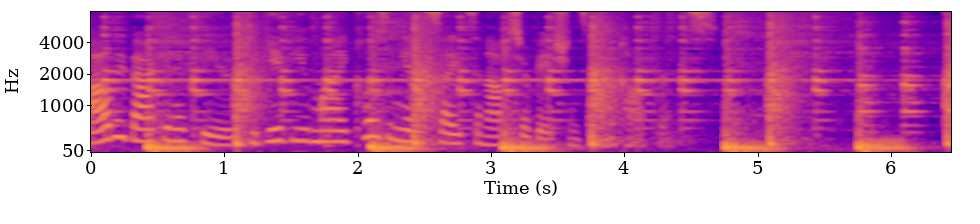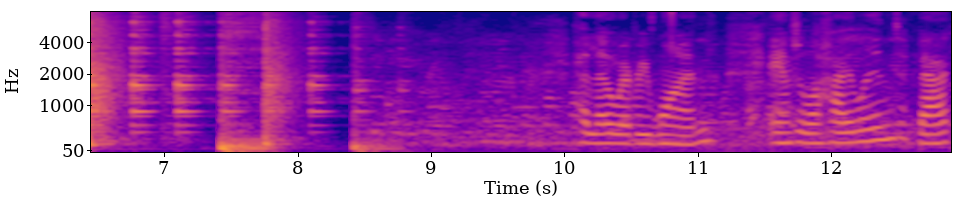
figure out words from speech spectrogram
I'll be back in a few to give you my closing insights and observations on the conference. Hello, everyone. Angela Highland back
